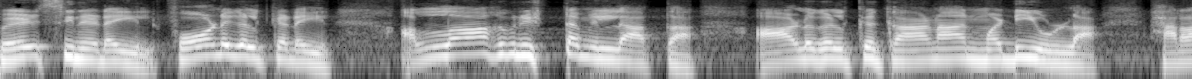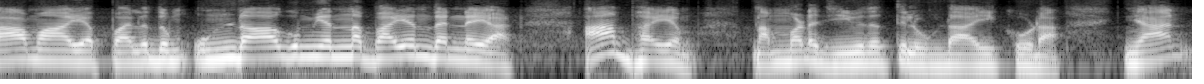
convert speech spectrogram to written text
പേഴ്സിനിടയിൽ ഫോണുകൾക്കിടയിൽ അള്ളാഹുവിന് ഇഷ്ടമില്ലാത്ത ആളുകൾക്ക് കാണാൻ മടിയുള്ള ഹറാമായ പലതും ഉണ്ടാകും എന്ന ഭയം തന്നെയാണ്. ആ ഭയം നമ്മുടെ ജീവിതത്തിൽ ഉണ്ടായിക്കൂടാ. ഞാൻ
